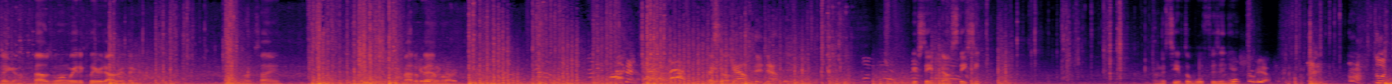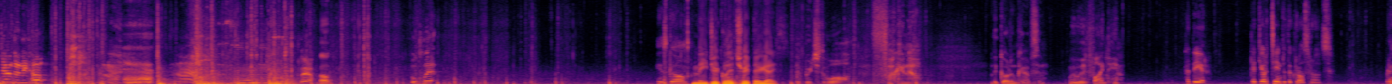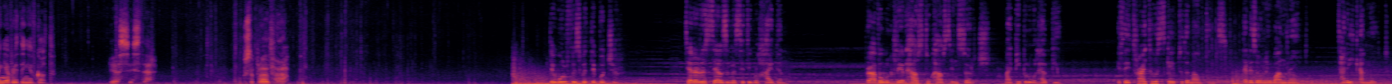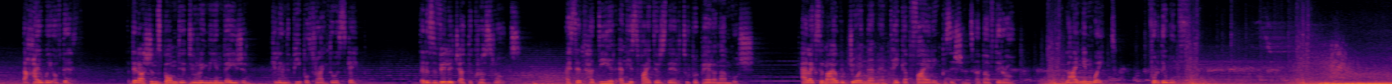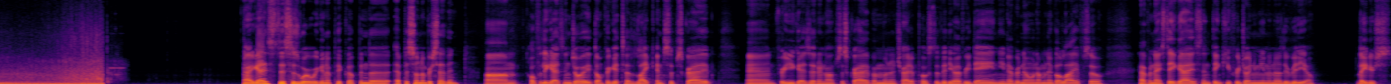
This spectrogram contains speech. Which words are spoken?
There you go. That was one way to clear it out right there. Outside. I'm out of ammo. There you go. Get out there now. You're safe now, Stacy. And let's see if the wolf is in here. Walk through here. Doors down, they need help. Clear. Oh, All clear. He's gone. major glitch right there, guys. They breached the wall. Fucking hell. They got him, Captain. We will find him. Hadir, get your team to the crossroads. Bring everything you've got. Yes, sister. What's the plan, Farah? The wolf is with the butcher. Terrorist cells in the city will hide them. Bravo will clear house to house in search. My people will help you. If they try to escape to the mountains, there is only one road. Tariq al-Mut, the highway of death. The Russians bombed it during the invasion, killing the people trying to escape. There is a village at the crossroads. I sent Hadir and his fighters there to prepare an ambush. Alex and I will join them and take up firing positions above the road, lying in wait for the wolf. Alright guys, this is where we're gonna pick up in the episode number seven. Um, hopefully you guys enjoyed. Don't forget to like and subscribe. And for you guys that are not subscribed, I'm gonna try to post a video every day, and you never know when I'm gonna go live. So, have a nice day, guys, and thank you for joining me in another video. Laters.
